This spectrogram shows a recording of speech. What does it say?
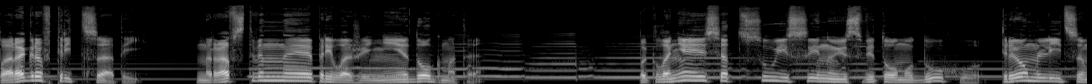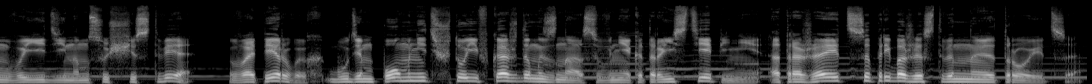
Параграф 30. Нравственное приложение догмата. Поклоняясь Отцу и Сыну и Святому Духу, трем лицам во едином существе, во-первых, будем помнить, что и в каждом из нас в некоторой степени отражается прибожественная Троица.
